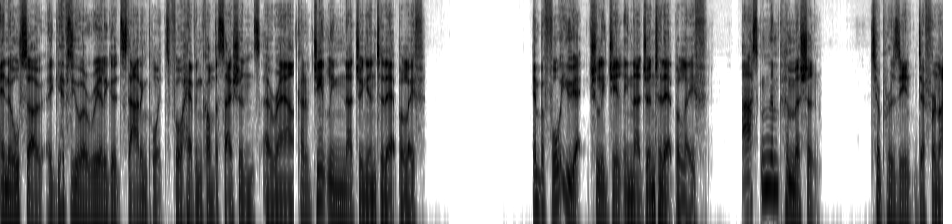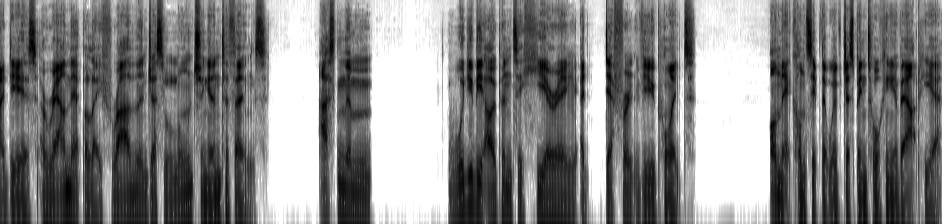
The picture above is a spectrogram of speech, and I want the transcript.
And also, it gives you a really good starting point for having conversations around kind of gently nudging into that belief. And before you actually gently nudge into that belief, asking them permission to present different ideas around that belief rather than just launching into things. Asking them, would you be open to hearing a different viewpoint on that concept that we've just been talking about here?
